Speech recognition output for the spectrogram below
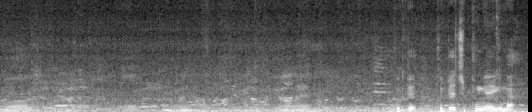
뭐, 어, 네. 금배 금배치 풍년이구만.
